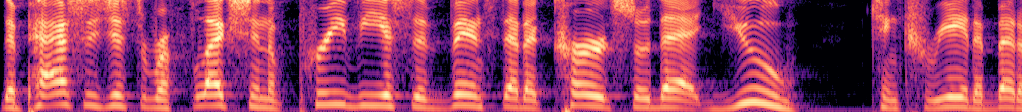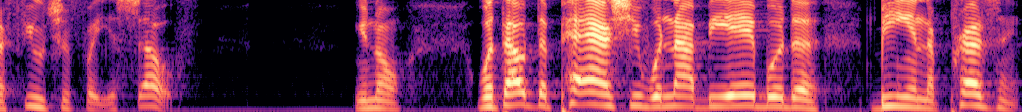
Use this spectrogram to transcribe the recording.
The past is just a reflection of previous events that occurred so that you can create a better future for yourself. You know, without the past, you would not be able to be in the present.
